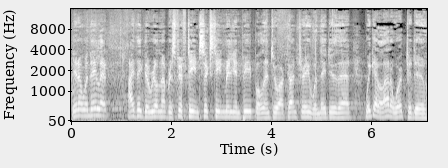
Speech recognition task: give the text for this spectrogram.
You know, when they let, I think the real number is 15, 16 million people into our country. When they do that, we got a lot of work to do.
